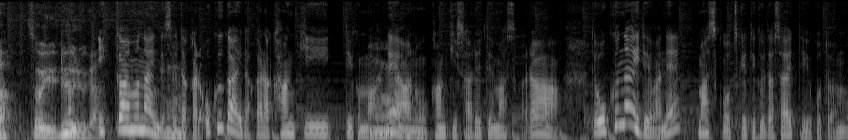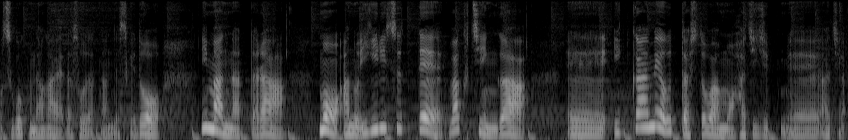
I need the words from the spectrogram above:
あそういうルールが。一回もないんですよ、うん。だから屋外だから換気っていうかまあね、うん。あの換気されてますから。で屋内ではねマスクをつけてくださいっていうことはもうすごく長い間そうだったんですけど今になったらもうあのイギリスってワクチンがえー、1回目を打った人はもう80、えーあ違う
